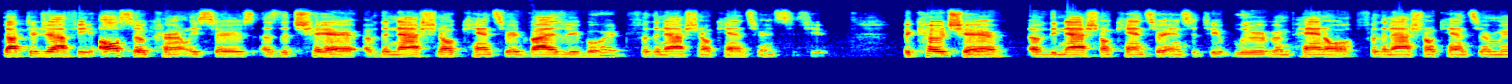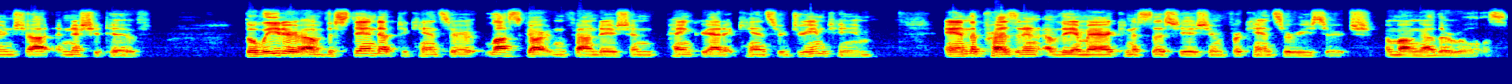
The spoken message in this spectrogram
Dr. Jaffee also currently serves as the chair of the National Cancer Advisory Board for the National Cancer Institute, the co-chair of the National Cancer Institute Blue Ribbon Panel for the National Cancer Moonshot Initiative, the leader of the Stand Up to Cancer Lustgarten Foundation Pancreatic Cancer Dream Team, and the president of the American Association for Cancer Research, among other roles.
